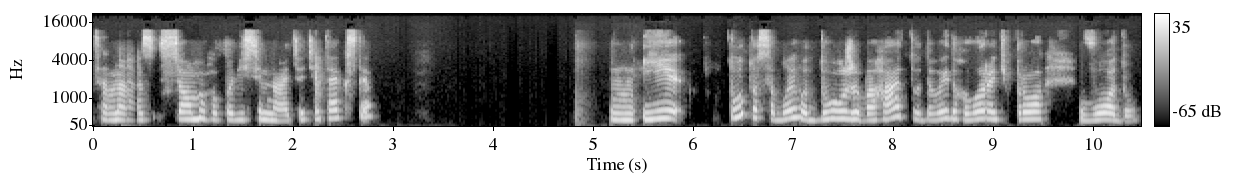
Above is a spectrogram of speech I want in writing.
Це в нас з 7 по 18 тексти. І тут особливо дуже багато Давид говорить про воду.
